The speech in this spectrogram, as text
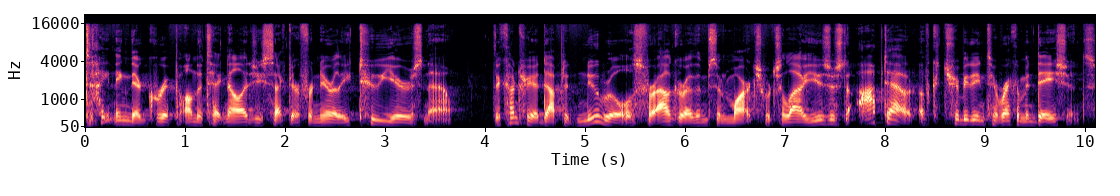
tightening their grip on the technology sector for nearly two years now. The country adopted new rules for algorithms in March, which allow users to opt out of contributing to recommendations.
